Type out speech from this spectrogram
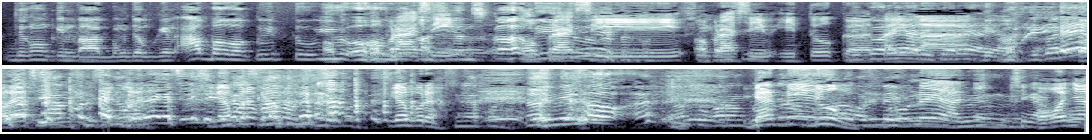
jengukin bagong jengukin abah waktu itu oh, operasi operasi operasi itu ke Di Korea, di Thailand. Korea ya. Di Korea, Korea, Singapura, eh, di Korea gak sih? Singapura apa? Singapura. Singapura Di Ganti hidung. Brunei anjing. Pokoknya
